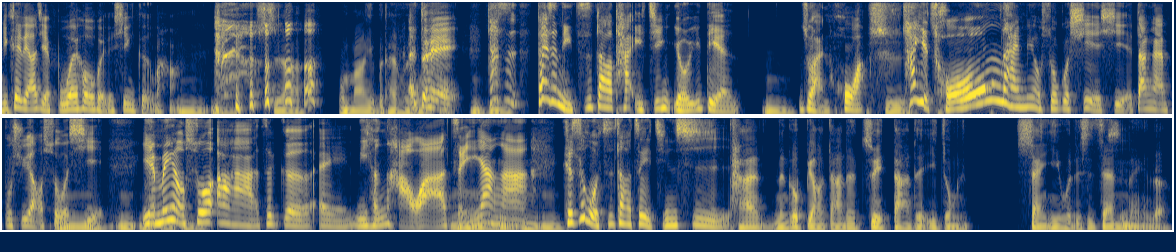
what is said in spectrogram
你可以了解不会后悔的性格嘛？哈，嗯，是啊，我妈也不太会。对，但是但是你知道，她已经有一点嗯软化，是，她也从来没有说过谢谢，当然不需要说谢，也没有说啊这个哎你很好啊怎样啊。可是我知道这已经是她能够表达的最大的一种。善意或者是赞美了，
